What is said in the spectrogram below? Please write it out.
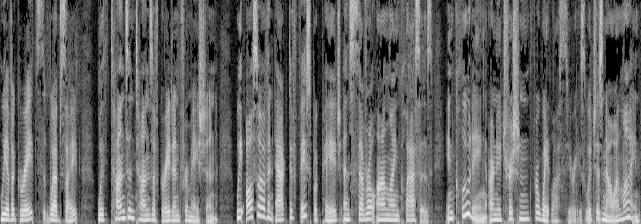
We have a great website with tons and tons of great information. We also have an active Facebook page and several online classes, including our Nutrition for Weight Loss series, which is now online.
